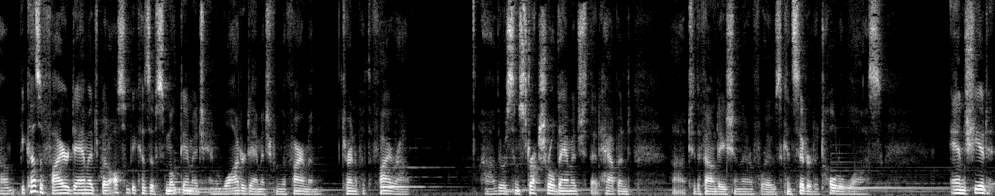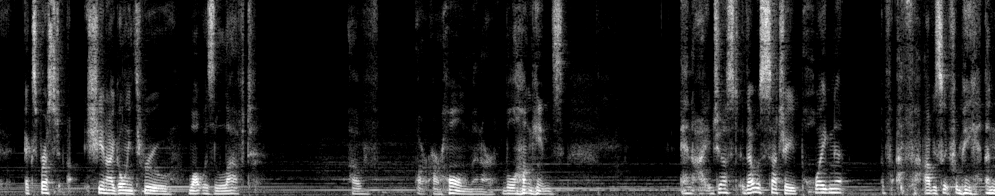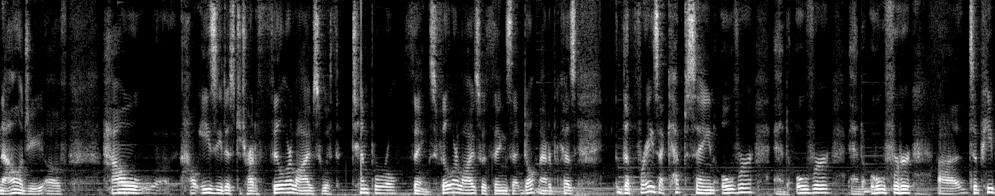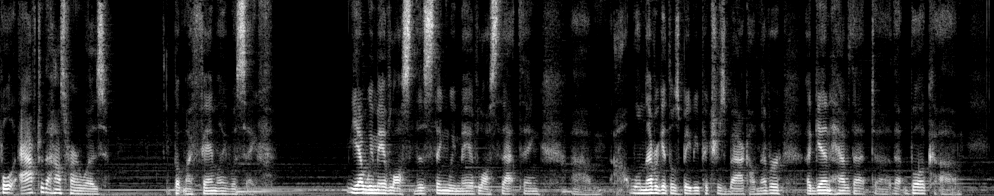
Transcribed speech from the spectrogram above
uh, because of fire damage, but also because of smoke damage and water damage from the firemen trying to put the fire out. Uh, there was some structural damage that happened uh, to the foundation, therefore, it was considered a total loss. And she had expressed, she and I going through what was left of our, our home and our belongings. And I just, that was such a poignant, obviously for me, analogy of how uh, how easy it is to try to fill our lives with temporal things, fill our lives with things that don't matter because the phrase I kept saying over and over and over uh, to people after the house fire was, but my family was safe. Yeah, we may have lost this thing, we may have lost that thing. Um, we'll never get those baby pictures back. I'll never again have that uh, that book. Uh,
